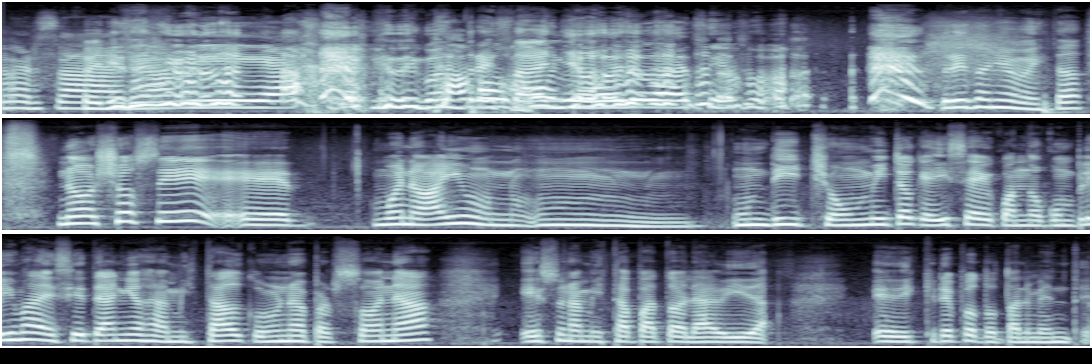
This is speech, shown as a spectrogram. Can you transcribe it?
aniversario. Feliz aniversario. amiga. Tres en años. boluda. Tres años de amistad. No, yo sé, eh, bueno, hay un, un, un dicho, un mito que dice que cuando cumplís más de siete años de amistad con una persona, es una amistad para toda la vida. Eh, discrepo totalmente.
